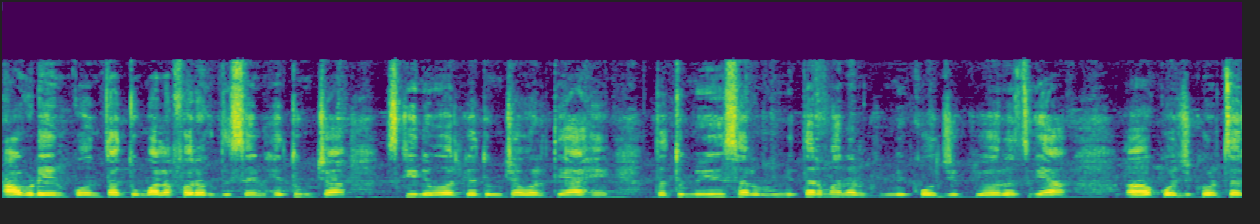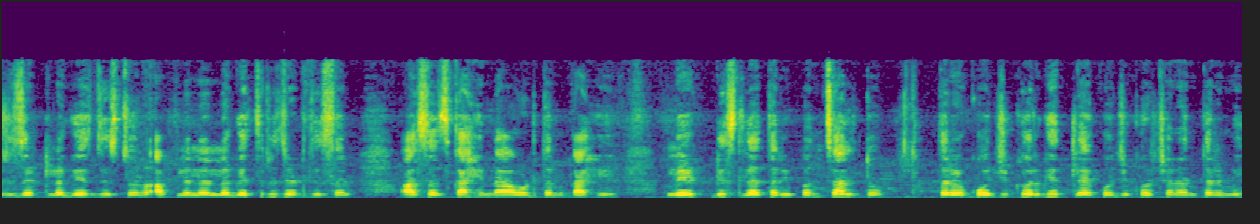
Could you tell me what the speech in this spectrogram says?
आवडेल कोणता तुम्हाला फरक दिसेल हे तुमच्या स्किनवर किंवा तुमच्यावरती आहे. तर तुम्ही सर मी तर म्हणाल तुम्ही कोजी प्युअरच घ्या. कोजी क्युअरचा रिझल्ट लगेच दिसतो आपल्याला लगेच रिझल्ट दिसेल. असंच काही ना आवडतं आणि काही लेट दिसला तरी पण चालतो. तर कोजिकोर घेतला आहे कोजिकोरच्या नंतर मी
